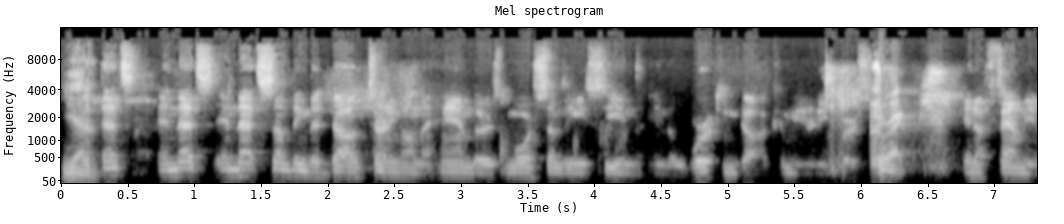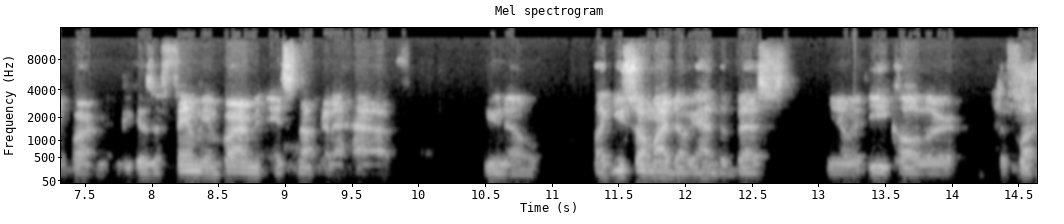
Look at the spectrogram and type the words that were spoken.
Yeah. But that's and that's and that's something the dog turning on the handler is more something you see in, in the working dog community versus Correct. in a family environment because a family environment it's not going to have you know like you saw my dog it had the best you know e-collar the flat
